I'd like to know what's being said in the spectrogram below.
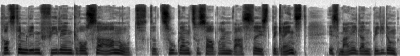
Trotzdem leben viele in großer Armut. Der Zugang zu sauberem Wasser ist begrenzt. Es mangelt an Bildung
